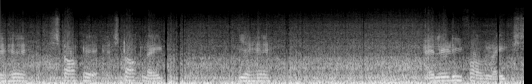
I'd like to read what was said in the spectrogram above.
ये है स्टॉक है स्टॉक लाइट ये है एलईडी फॉग लाइट्स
